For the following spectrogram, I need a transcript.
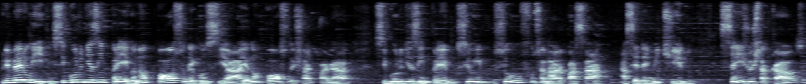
Primeiro item, seguro-desemprego. Eu não posso negociar, eu não posso deixar de pagar seguro-desemprego se o, se o funcionário passar a ser demitido sem justa causa.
